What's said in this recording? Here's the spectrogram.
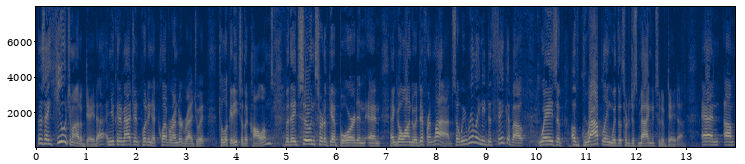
There's a huge amount of data, and you can imagine putting a clever undergraduate to look at each of the columns, but they'd soon sort of get bored and, and, and go on to a different lab. So we really need to think about ways of, of grappling with the sort of just magnitude of data. And um,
